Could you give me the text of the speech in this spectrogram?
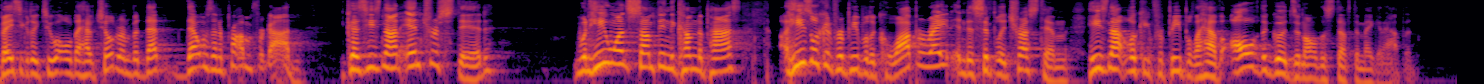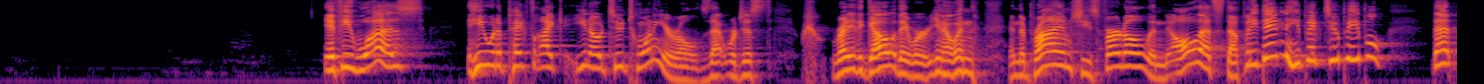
basically too old to have children, but that, that wasn't a problem for God because He's not interested. When He wants something to come to pass, He's looking for people to cooperate and to simply trust him. He's not looking for people to have all of the goods and all the stuff to make it happen. If he was, he would have picked like, you know, two 20 year olds that were just ready to go. They were, you know, in, in the prime, she's fertile and all that stuff. But he didn't. He picked two people that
